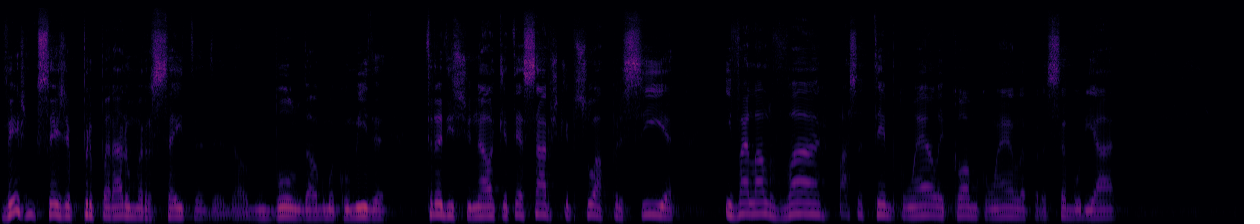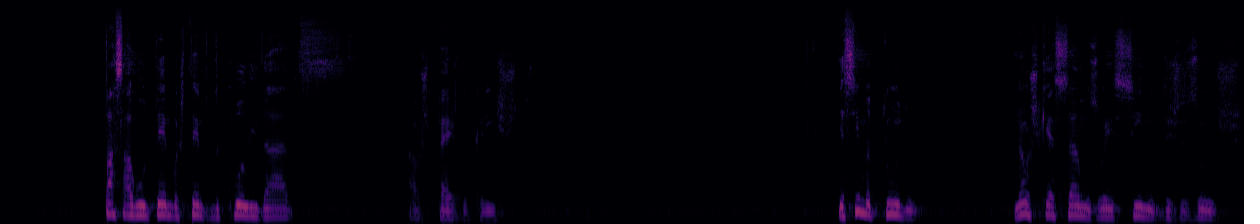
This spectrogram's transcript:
Mesmo que seja preparar uma receita de, de algum bolo, de alguma comida tradicional que até sabes que a pessoa aprecia e vai lá levar, passa tempo com ela e come com ela para saborear. Passa algum tempo, mas tempo de qualidade aos pés de Cristo. E acima de tudo, não esqueçamos o ensino de Jesus,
